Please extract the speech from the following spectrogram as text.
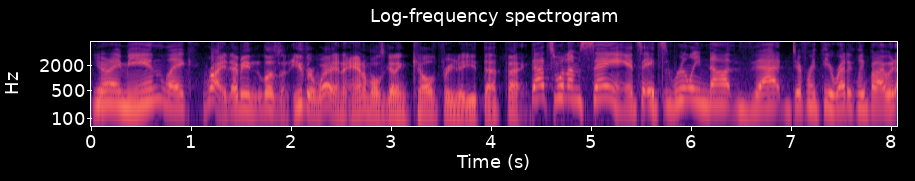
You know what I mean? Like Right. I mean, listen, either way, an animal's getting killed for you to eat that thing. that's what I'm saying. It's it's really not that different theoretically, but I would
